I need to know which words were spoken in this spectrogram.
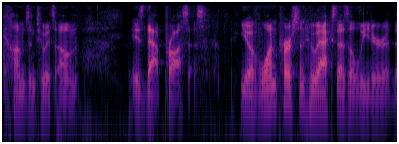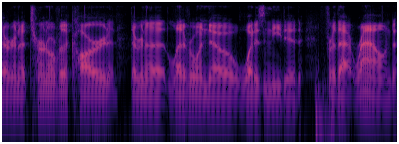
comes into its own is that process. You have one person who acts as a leader. They're going to turn over the card. They're going to let everyone know what is needed for that round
